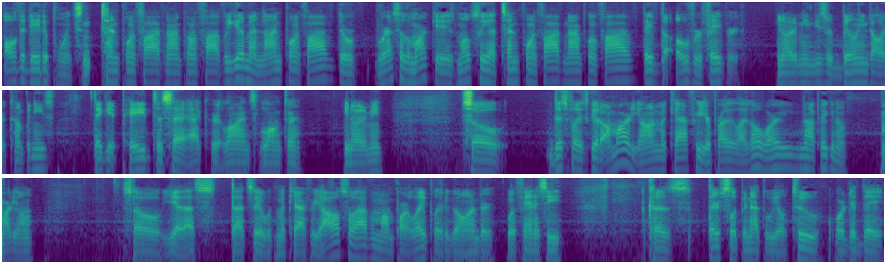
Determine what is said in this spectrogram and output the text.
All the data points 10.5, 9.5. We get them at 9.5. The rest of the market is mostly at 10.5, 9.5. They've the over favored. You know what I mean? These are billion dollar companies. They get paid to set accurate lines long term. You know what I mean? So this plays good. I'm already on McCaffrey. You're probably like, oh, why are you not picking him? I'm already on. So yeah, that's that's it with McCaffrey. I also have him on parlay play to go under with fantasy because they're slipping at the wheel too, or did they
